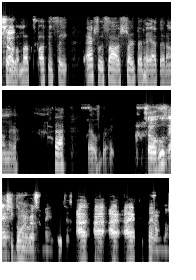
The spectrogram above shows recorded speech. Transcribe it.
So have So a motherfucking seat. Actually saw a shirt that had that on there. that was great. so who's actually going to WrestleMania? Because I I I, I actually plan on going.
